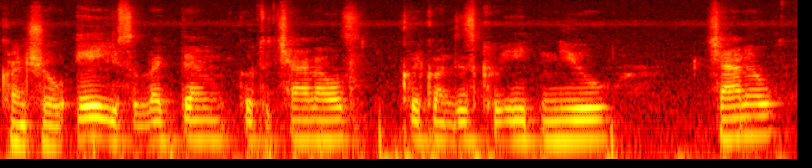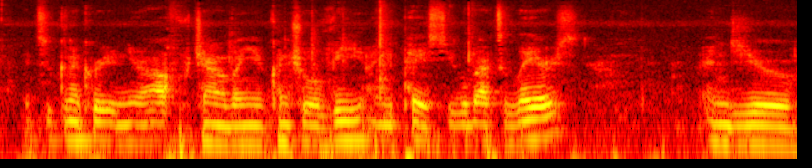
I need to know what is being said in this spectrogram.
Control A, you select them, go to channels, click on this create new channel it's going to create a new alpha channel then you control V and you paste. You go back to layers and you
